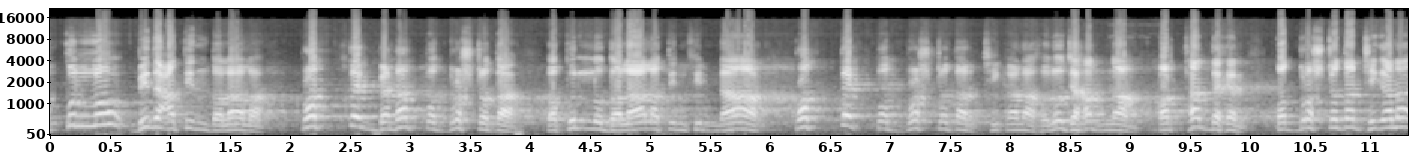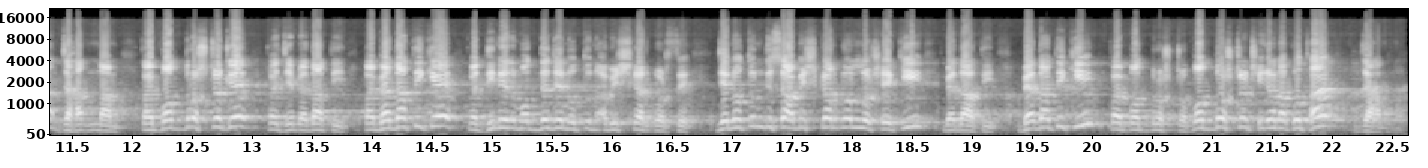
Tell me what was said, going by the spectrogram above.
তো কুল্লু বিদআতিন দলালা, প্রত্যেক বেদাত পদভ্রষ্টতা অকুল্লু দলালাতিন ফিন্নার, প্রত্যেক পদভ্রষ্টতার ঠিকানা হলো জাহান্নাম। অর্থাৎ দেখেন, পদভ্রষ্টতার ঠিকানা জাহান্নাম। কয় পদভ্রষ্টকে? কয় যে বেদাতি। কয় বেদাতিকে? কয় দিনের মধ্যে যে নতুন আবিষ্কার করছে। যে নতুন কিছু আবিষ্কার করল সে কি? বেদাতি। বেদাতি কি? কয় পদভ্রষ্ট। পদভ্রষ্ট ঠিকানা কোথায়? জাহান্নাম।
